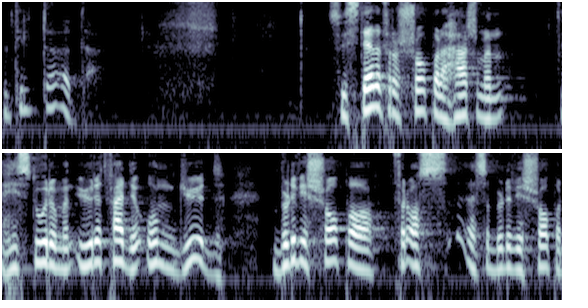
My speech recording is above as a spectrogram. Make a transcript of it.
men til død. Så i stedet for å se på dette som en historie om en urettferdig og ond Gud, burde vi se på for oss så burde vi se på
